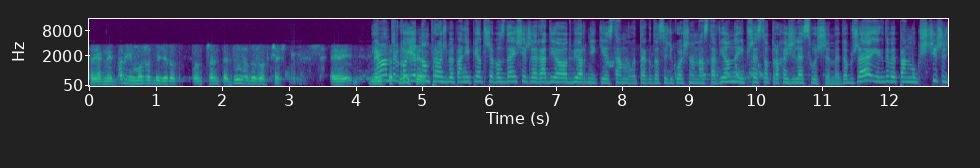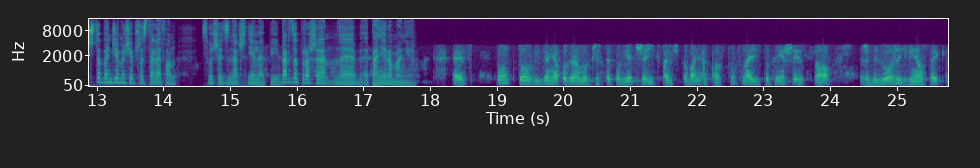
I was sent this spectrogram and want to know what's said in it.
to jak najbardziej może być rozpoczęte dużo, dużo wcześniej. E, Ja mam tylko jedną prośbę, panie Piotrze, bo zdaje się, że radioodbiornik jest tam tak dosyć głośno nastawiony i przez to trochę źle słyszymy. Dobrze? Jak gdyby pan mógł ściszyć, to będziemy się przez telefon słyszeć znacznie lepiej. Bardzo proszę, e, panie Romanie. E, Z punktu widzenia programu Czyste Powietrze i kwalifikowania kosztów najistotniejsze jest to, żeby złożyć wniosek e,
